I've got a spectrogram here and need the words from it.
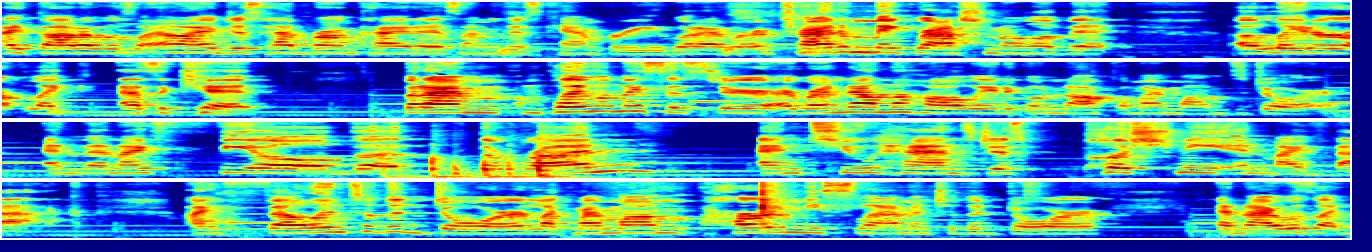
I thought I was like, oh, I just had bronchitis. I'm just can't breathe, whatever. I tried to make rational of it uh, later, like as a kid. But I'm, I'm playing with my sister. I run down the hallway to go knock on my mom's door, and then I feel the the run, and two hands just push me in my back. I fell into the door, like my mom heard me slam into the door, and I was like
